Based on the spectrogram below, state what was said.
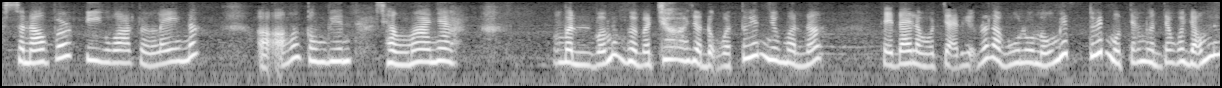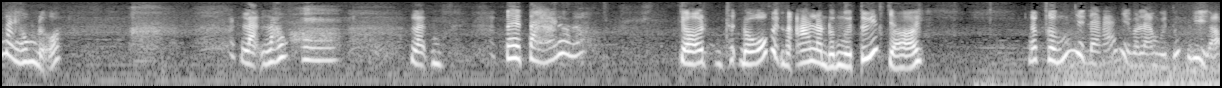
Snowbird Waterland á, ở công viên Tràng Mai nha. Mình với một người mà chưa bao giờ đụng vào tuyết như mình á. Thì đây là một trải nghiệm rất là vui luôn nó không biết tuyết 100% có giống thế này không nữa. Lạnh lắm. Lạnh, tê tái luôn đó trời ơi, đố vậy mà ai làm được người tuyết trời? Nó cứng như đá vậy mà làm người tuyết gì vậy?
